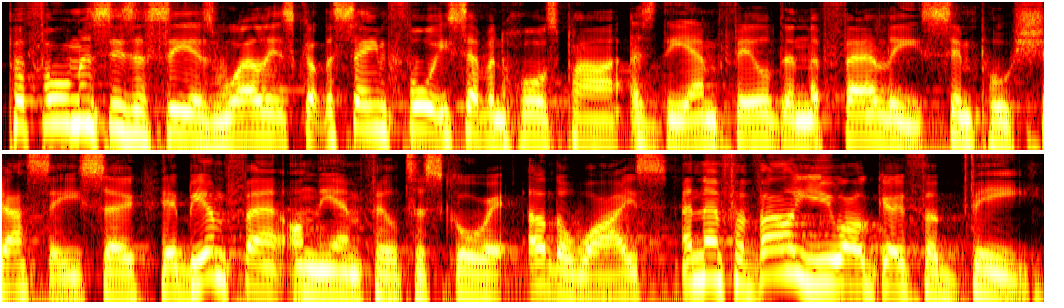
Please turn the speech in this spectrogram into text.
Performance is a C as well. It's got the same 47 horsepower as the Enfield and the fairly simple chassis, so it'd be unfair on the Enfield to score it otherwise. And then for value, I'll go for B.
